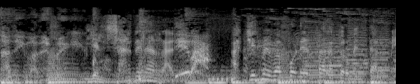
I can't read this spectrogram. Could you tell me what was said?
la Diva de México. Y el zar de la radio. ¿A quién me va a poner para atormentarme?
